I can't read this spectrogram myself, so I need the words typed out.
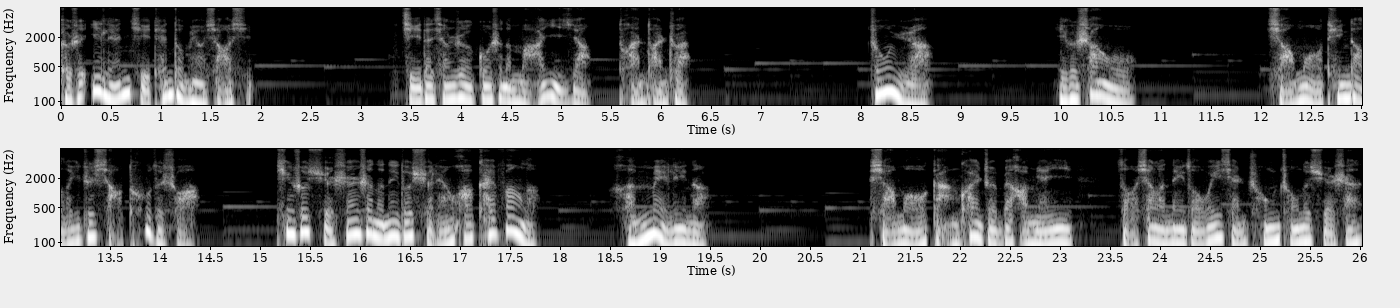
可是，一连几天都没有消息。急得像热锅上的蚂蚁一样团团转。终于啊，一个上午，小木偶听到了一只小兔子说：“听说雪山上的那朵雪莲花开放了，很美丽呢。”小木偶赶快准备好棉衣，走向了那座危险重重的雪山。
